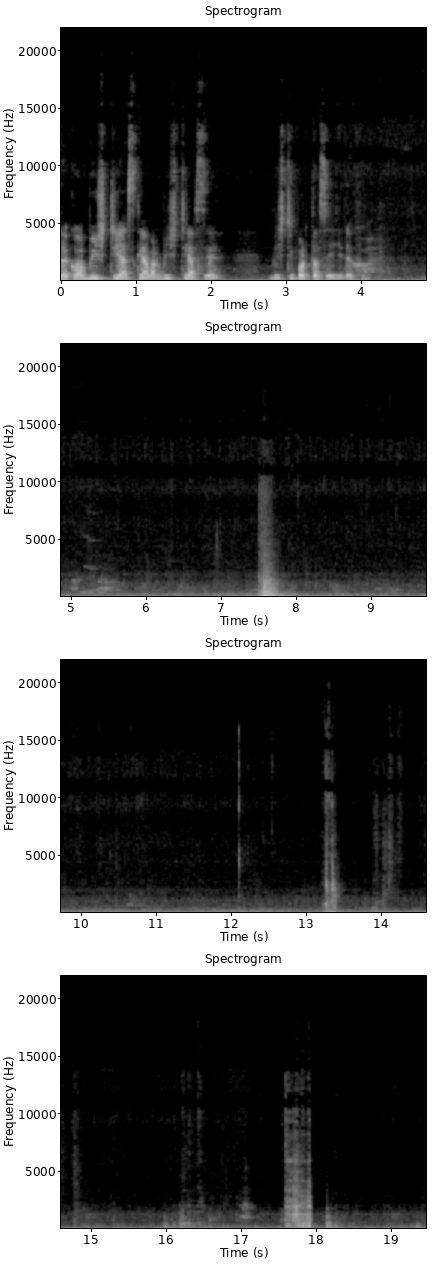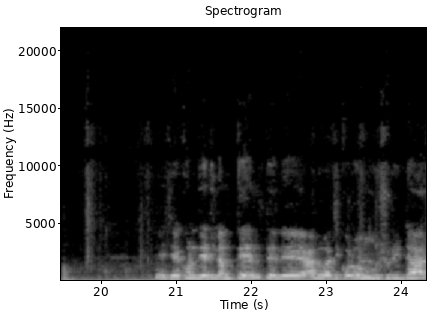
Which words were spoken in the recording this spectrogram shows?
দেখো, বৃষ্টি, আজকে আবার বৃষ্টি আছে। বৃষ্টি পড়তেছে, এই যে দেখো। এই যে এখন দিয়ে দিলাম তেল। তেলে আলু ভাজি করুন মুসুরির ডাল।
